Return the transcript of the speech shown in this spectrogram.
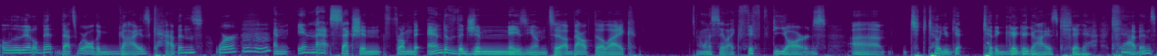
a little bit, that's where all the guys' cabins were. And in that section, from the end of the gymnasium to about the like, I want to say like 50 yards uh, t- till you get to the g- g- guys' ca- cabins,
